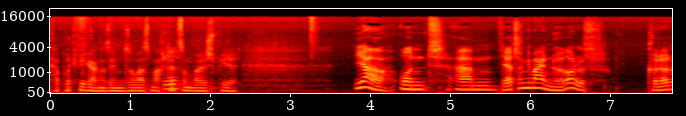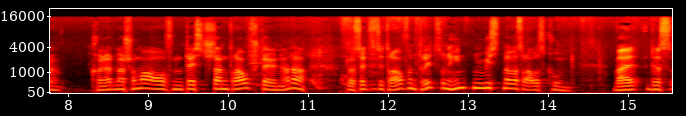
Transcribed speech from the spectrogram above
kaputt gegangen sind. Sowas macht Ja. er zum Beispiel. Ja, und ähm, der hat schon gemeint, ja, das können können wir schon mal auf dem Teststand draufstellen. Ne? Da, da setzt du drauf und trittst und hinten misst man, was rauskommt. Weil das,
